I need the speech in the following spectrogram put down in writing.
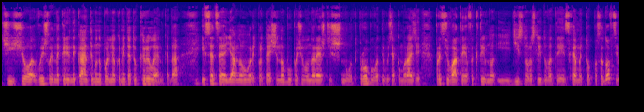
Чи що вийшли на керівника антимонопольного комітету Кириленка. Да? І все це явно говорить про те, що НАБУ почало нарешті ж, ну, от, пробувати в усякому разі працювати ефективно і дійсно розслідувати схеми топ-посадовців.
